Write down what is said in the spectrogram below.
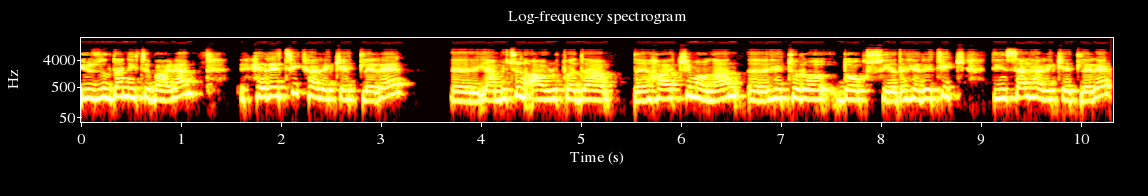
yüzyıldan itibaren heretik hareketlere yani bütün Avrupa'da e, hakim olan e, heterodoks ya da heretik dinsel hareketlere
